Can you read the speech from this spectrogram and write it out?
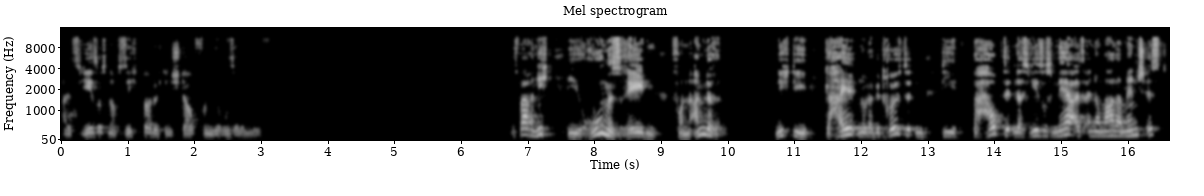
als Jesus noch sichtbar durch den Staub von Jerusalem lief. Es waren nicht die Ruhmesreden von anderen, nicht die Geheilten oder Getrösteten, die behaupteten, dass Jesus mehr als ein normaler Mensch ist.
